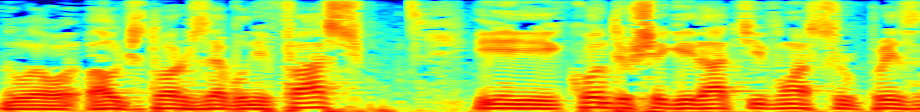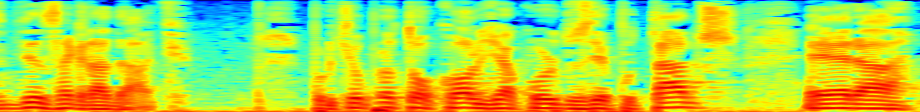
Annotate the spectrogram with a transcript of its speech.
no auditório José Bonifácio. E quando eu cheguei lá tive uma surpresa desagradável. Porque o protocolo de acordo dos deputados era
